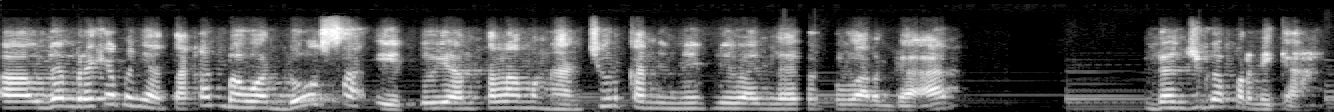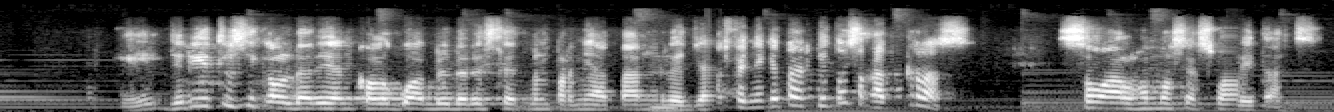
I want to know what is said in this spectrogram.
uh, dan mereka menyatakan bahwa dosa itu yang telah menghancurkan nilai-nilai kekeluargaan dan juga pernikahan. Oke, okay? jadi itu sih kalau dari yang kalau gua ambil dari statement pernyataan hmm. gereja kita kita sangat keras soal homoseksualitas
